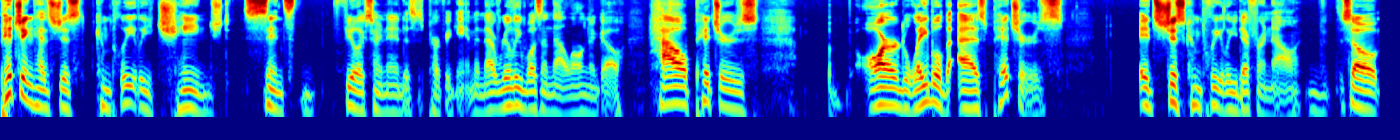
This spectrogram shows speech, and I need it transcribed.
pitching has just completely changed since Felix Hernandez's perfect game, and that really wasn't that long ago. How pitchers are labeled as pitchers, it's just completely different now. So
